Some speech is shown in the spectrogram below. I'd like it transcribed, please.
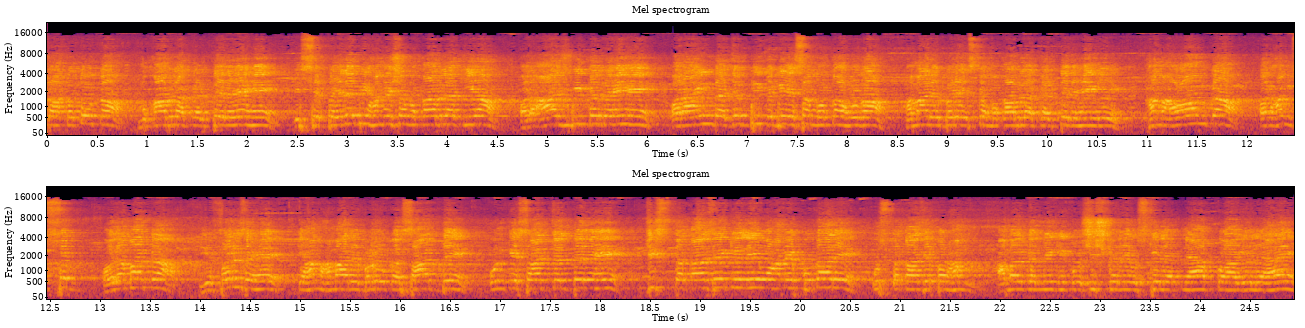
طاقتوں کا مقابلہ کرتے رہے ہیں۔ اس سے پہلے بھی ہمیشہ مقابلہ کیا اور آج بھی کر رہے ہیں۔ اور آئندہ جب بھی کبھی ایسا موقع ہوگا، ہمارے بڑے اس کا مقابلہ کرتے رہیں گے۔ ہم عوام کا اور ہم سب علماء کا یہ فرض ہے کہ ہم ہمارے بڑوں کا ساتھ دیں۔ ان کے ساتھ چلتے رہیں۔ جس تقاضے کے لیے وہ ہمیں پکارے، اس تقاضے پر ہم عمل کرنے کی کوشش کریں، اس کے لیے اپنے آپ کو آگے لے آئیں۔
